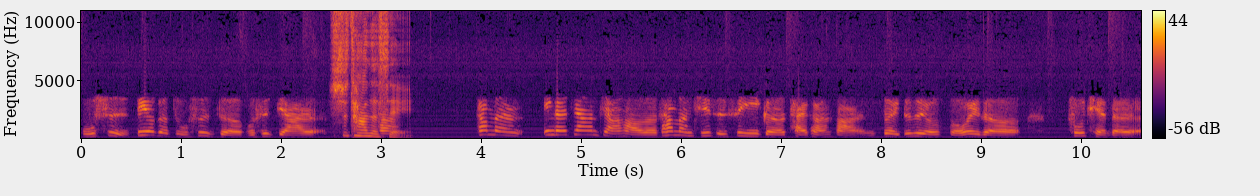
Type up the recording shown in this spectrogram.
不是，第二个主事者不是家人，是他的谁？他们应该这样讲好了，他们其实是一个财团法人，所以就是有所谓的出钱的人，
